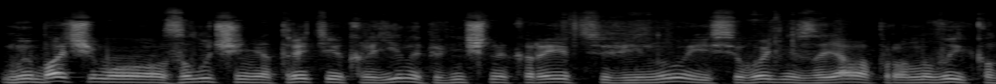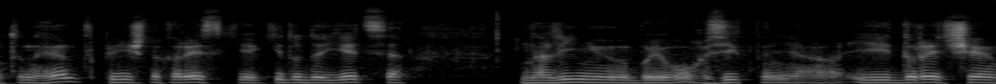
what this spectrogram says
Ми бачимо залучення третьої країни Північної Кореї в цю війну. І сьогодні заява про новий контингент північно-корейський, який додається на лінію бойового зіткнення. І, до речі,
